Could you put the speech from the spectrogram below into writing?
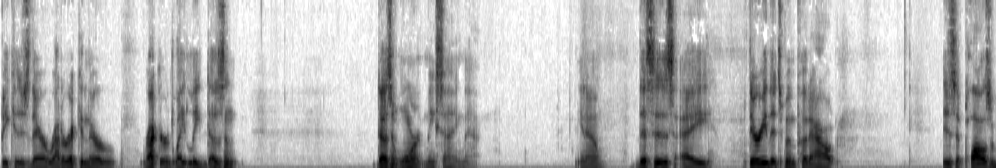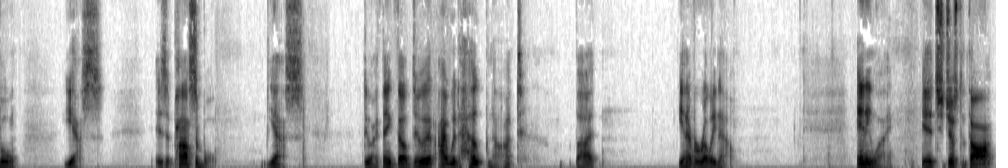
because their rhetoric and their record lately doesn't doesn't warrant me saying that. You know, this is a theory that's been put out. Is it plausible? Yes. Is it possible? Yes. Do I think they'll do it? I would hope not, but you never really know. Anyway, it's just a thought.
